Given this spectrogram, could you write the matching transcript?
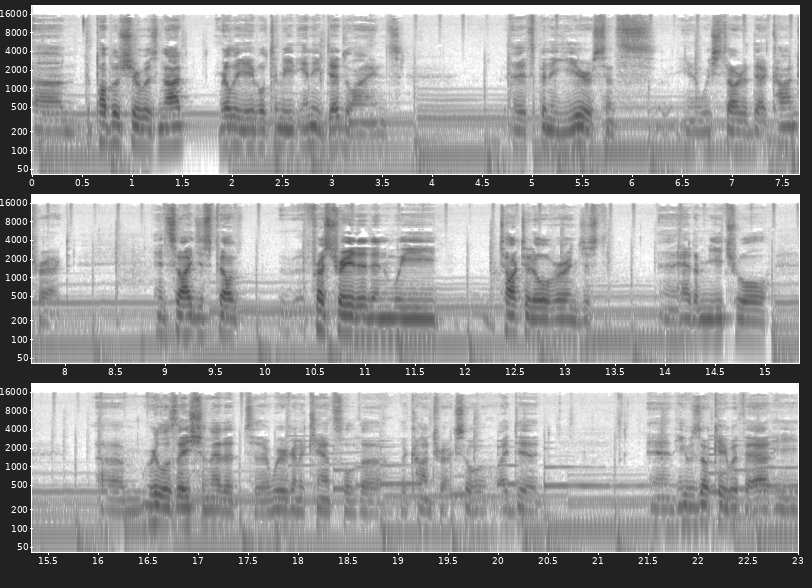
um, the publisher was not really able to meet any deadlines. It's been a year since you know we started that contract, and so I just felt frustrated, and we talked it over and just uh, had a mutual um, realization that it, uh, we were going to cancel the, the contract. So I did, and he was okay with that. He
